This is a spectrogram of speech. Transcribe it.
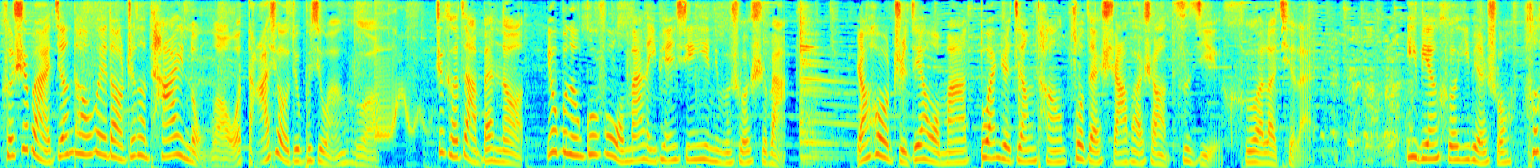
可是吧，姜汤味道真的太浓了，我打小就不喜欢喝，这可咋办呢？又不能辜负我妈的一片心意，你们说是吧？然后只见我妈端着姜汤坐在沙发上，自己喝了起来。一边喝一边说：“哼，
